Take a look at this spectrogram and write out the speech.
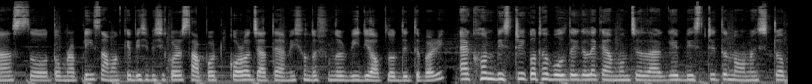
না। সো তোমরা প্লিজ আমাকে বেশি বেশি করে সাপোর্ট করো যাতে আমি সুন্দর সুন্দর ভিডিও আপলোড দিতে পারি। এখন বৃষ্টির কথা বলতে গেলে কেমন যে লাগে। বৃষ্টি তো নন স্টপ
